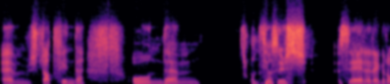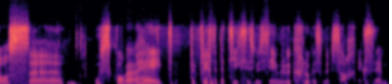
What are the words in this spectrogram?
ähm, stattfinden. Und, ähm, und sie auch sonst sehr eine grosse Ausgewogenheit verpflichtet, beziehungsweise müssen immer wirklich schauen, dass wir der Sache extrem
